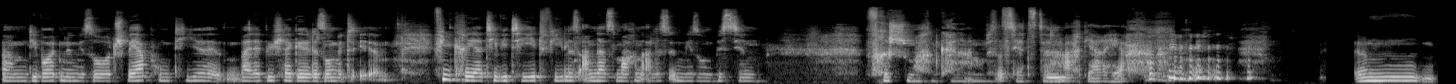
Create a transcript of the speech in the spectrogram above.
ähm, die wollten irgendwie so einen Schwerpunkt hier bei der Büchergilde, so mit äh, viel Kreativität, vieles anders machen, alles irgendwie so ein bisschen frisch machen. Keine Ahnung, das ist jetzt äh, mhm. acht Jahre her. ähm,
